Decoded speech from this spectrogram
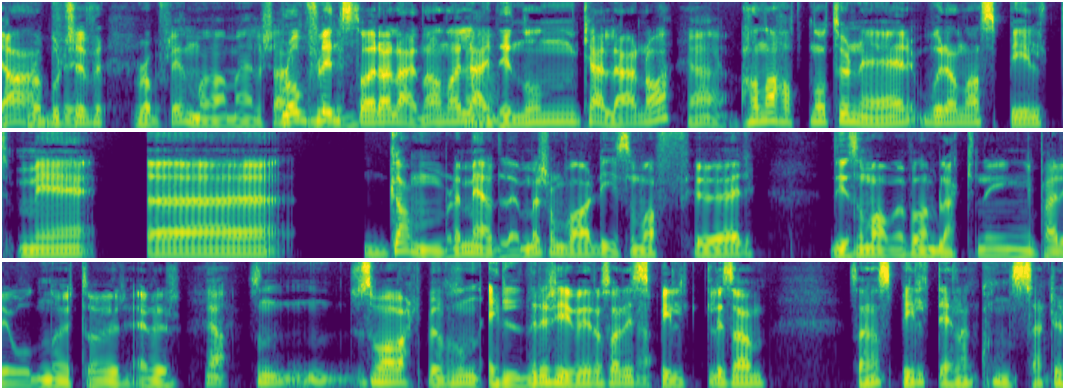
Ja, Rob, Flynn, Rob Flynn må være med. Rob Flynn står aleine. Han har Ja. leid inn noen caller nå. Ja. Han har hatt noen turneer hvor han har spilt med øh, gamle medlemmer som var de som var før de som var med på den Blackening-perioden og utover, eller Ja. som, som har vært med på sånne eldre skiver, og så har de spilt liksom Så har han spilt en eller annen konsert, i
